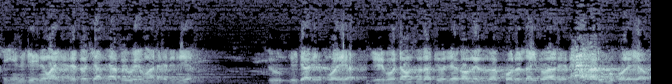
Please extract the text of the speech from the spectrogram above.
ခင်ခင်ဒီချိန်တော့ရေသက်တော့ချမြပေးဝေတော့လည်းအဲ့ဒီနေ့ သူပြိတ္တာတွေအဖော်ရရေဘောတောင်းဆိုတာပြောကြကောင်းတယ်ဆိုတာခေါ်လို့လိုက်သွားတယ်အဲ့ဒီမှာဘာလို့မခေါ်လဲရအောင်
